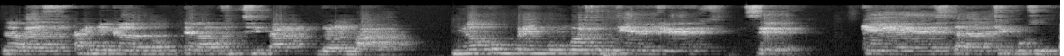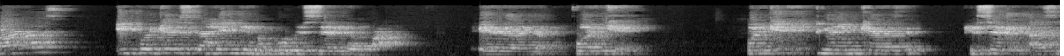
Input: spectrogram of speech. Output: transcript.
las reglas de la sociedad normal. No comprendo por qué tiene que, ser, que estar tribus urbanas y por qué esta gente no puede ser normal. Eh, ¿Por qué? ¿Por qué tienen que, hacer- que ser así?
